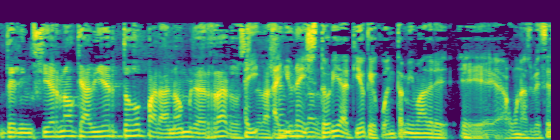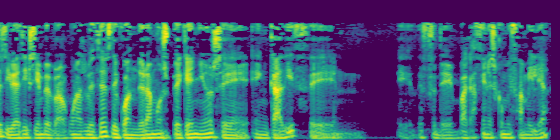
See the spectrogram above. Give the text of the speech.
del infierno que ha abierto para nombres raros. Hay, de la hay gente, una claro. historia, tío, que cuenta mi madre eh, algunas veces, iba a decir siempre, pero algunas veces, de cuando éramos pequeños eh, en Cádiz, en- eh, de, de vacaciones con mi familia,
